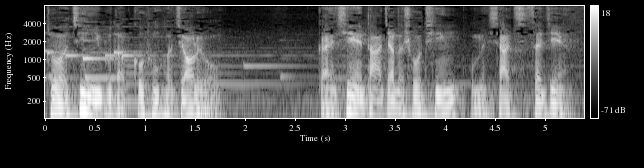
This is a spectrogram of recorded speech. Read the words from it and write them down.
做进一步的沟通和交流。感谢大家的收听，我们下期再见。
